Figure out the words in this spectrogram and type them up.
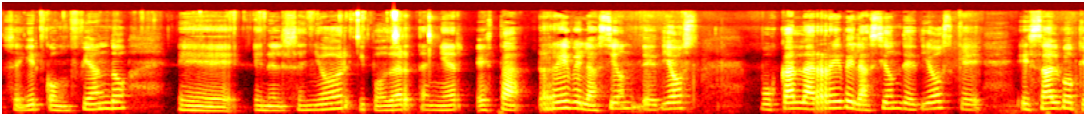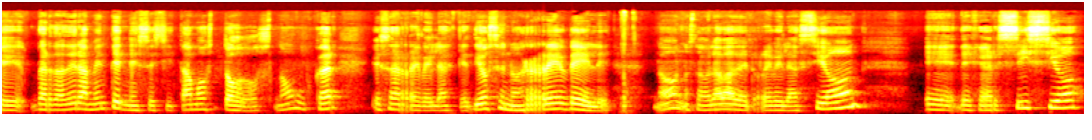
seguir confiando eh, en el Señor y poder tener esta revelación de Dios, buscar la revelación de Dios que es algo que verdaderamente necesitamos todos, ¿no? Buscar esa revelación, que Dios se nos revele, ¿no? Nos hablaba de revelación, eh, de ejercicio,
